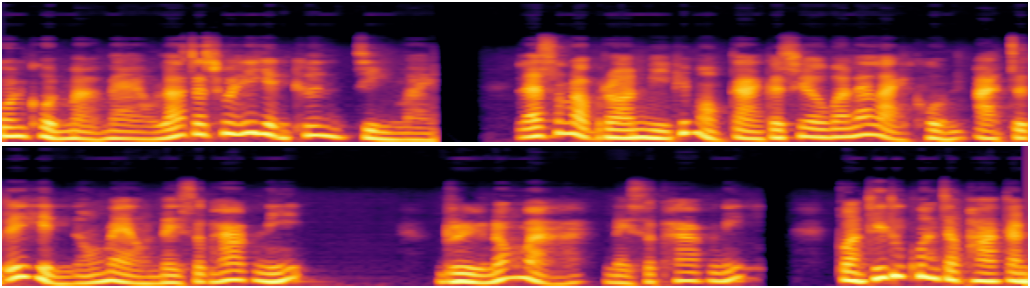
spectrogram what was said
กนขนหมาแมวแล้วจะช่วยให้เย็นขึ้นจริงไหม และสำหรับร้อนนี้พี่หมอการก็เชื่อว่าหลายๆคนอาจจะได้เห็นน้องแมวในสภาพนี้ หรือน้องหมาในสภาพนี้ ก่อนที่ทุกคนจะพากัน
